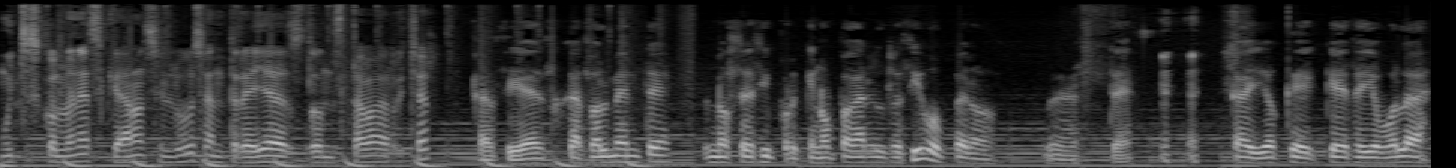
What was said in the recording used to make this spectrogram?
muchas colonias se quedaron sin luz, entre ellas donde estaba Richard. Así es, casualmente, no sé si por qué no pagar el recibo, pero este cayó que, que se llevó la,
